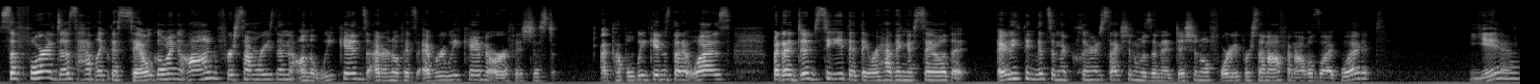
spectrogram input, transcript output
Sephora does have like the sale going on for some reason on the weekends. I don't know if it's every weekend or if it's just a couple weekends that it was. But I did see that they were having a sale that anything that's in the clearance section was an additional 40% off. And I was like, what? Yeah,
